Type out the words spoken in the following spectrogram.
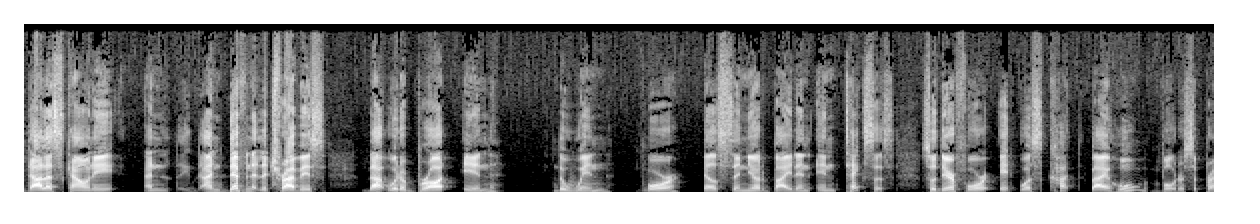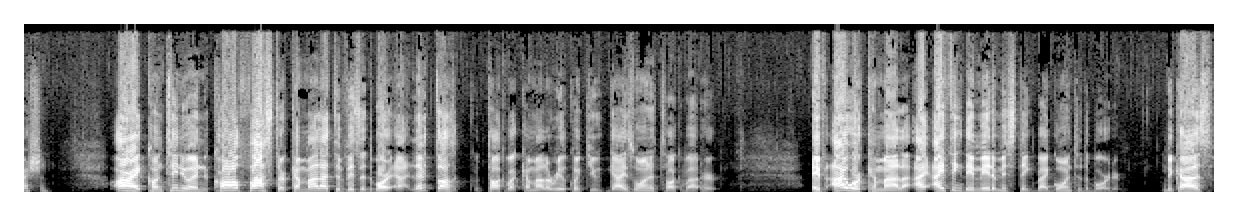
Dallas County, and and definitely Travis, that would have brought in the win for El Senor Biden in Texas. So therefore, it was cut by whom? Voter suppression. All right, continuing. Carl Foster, Kamala to visit the border. Uh, let me talk, talk about Kamala real quick. You guys want to talk about her. If I were Kamala, I, I think they made a mistake by going to the border because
